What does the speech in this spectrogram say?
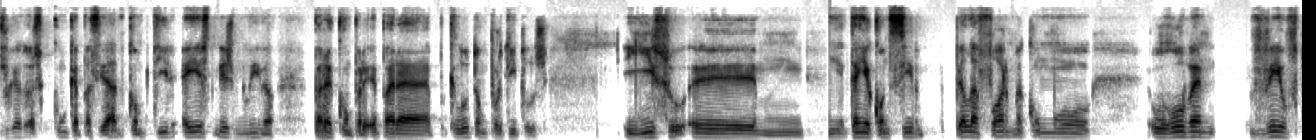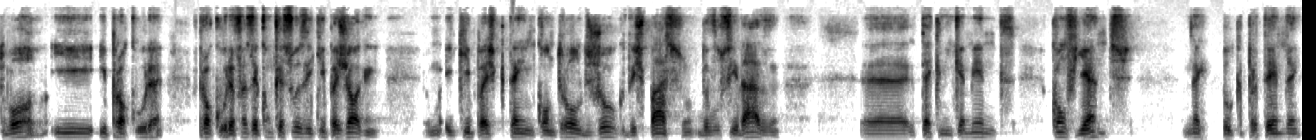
jogadores com capacidade de competir a este mesmo nível para, para que lutam por títulos. E isso eh, tem acontecido pela forma como o Ruben vê o futebol e, e procura procura fazer com que as suas equipas joguem. Equipas que têm controle de jogo, de espaço, de velocidade, uh, tecnicamente confiantes naquilo que pretendem,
